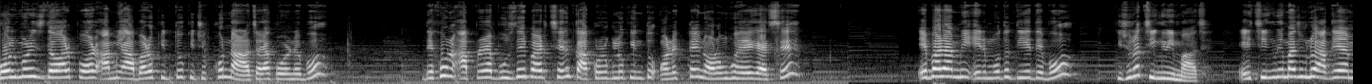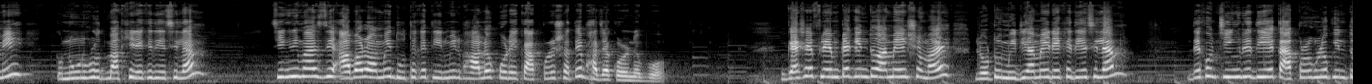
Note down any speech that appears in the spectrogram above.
গোলমরিচ দেওয়ার পর আমি আবারও কিন্তু কিছুক্ষণ নাড়াচাড়া করে নেব। দেখুন, আপনারা বুঝতেই পারছেন, কাঁকড়গুলো কিন্তু অনেকটাই নরম হয়ে গেছে। এবার আমি এর মধ্যে দিয়ে দেব কিছুটা চিংড়ি মাছ। এই চিংড়ি মাছগুলো আগে আমি নুন, হলুদ মাখিয়ে রেখে দিয়েছিলাম। চিংড়ি মাছ দিয়ে আবারও আমি দু থেকে তিন মিনিট ভালো করে কাঁকড়ের সাথে ভাজা করে নেব। গ্যাসের ফ্লেমটা কিন্তু আমি এই সময় লো টু মিডিয়ামেই রেখে দিয়েছিলাম। দেখুন, চিংড়ি দিয়ে কাঁকড়গুলো কিন্তু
